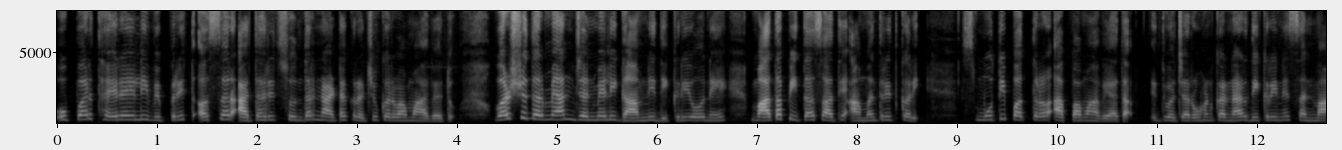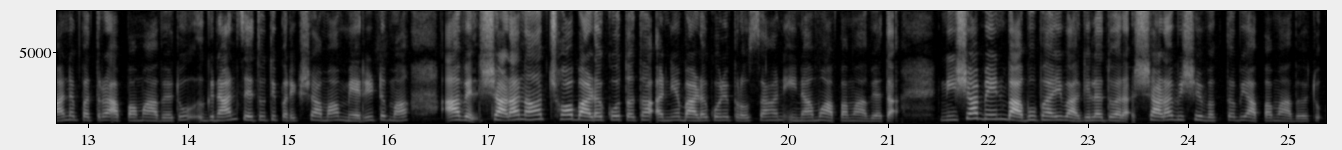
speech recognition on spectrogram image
ઉપર થઈ રહેલી વિપરીત અસર આધારિત સુંદર નાટક રજૂ કરવામાં આવ્યું હતું. વર્ષ દરમિયાન જન્મેલી ગામની દીકરીઓને માતા પિતા સાથે આમંત્રિત કરી સ્મૃતિપત્ર આપવામાં આવ્યા હતા. ધ્વજારોહણ કરનાર દીકરીને સન્માનપત્ર આપવામાં આવ્યું હતું. જ્ઞાન સેતુથી પરીક્ષામાં મેરિટમાં આવેલ શાળાના છ બાળકો તથા અન્ય બાળકોને પ્રોત્સાહન ઇનામો આપવામાં આવ્યા હતા. નિશાબેન બાબુભાઈ વાઘેલા દ્વારા શાળા વિશે વક્તવ્ય આપવામાં આવ્યું હતું.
